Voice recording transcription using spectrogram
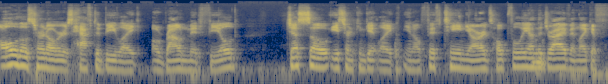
all of those turnovers have to be like around midfield just so Eastern can get like, you know, 15 yards hopefully on the mm-hmm. drive and like if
